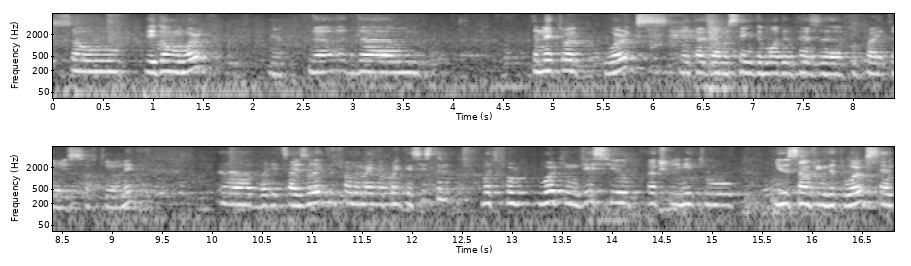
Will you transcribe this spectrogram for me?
so they don't work. Yeah. The the um, the network works, but as I was saying, the modem has a proprietary software on it. Uh, but it's isolated from the main operating system. But for working this, you actually need to use something that works and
